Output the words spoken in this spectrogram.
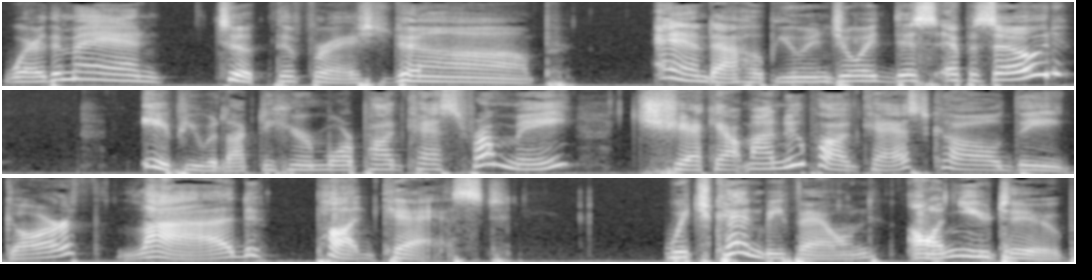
where the man took the fresh dump. And I hope you enjoyed this episode. If you would like to hear more podcasts from me, check out my new podcast called the Garth Lied Podcast, which can be found on YouTube.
